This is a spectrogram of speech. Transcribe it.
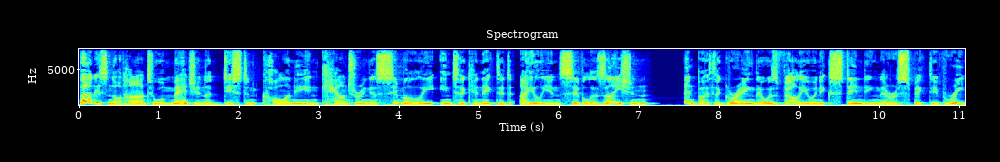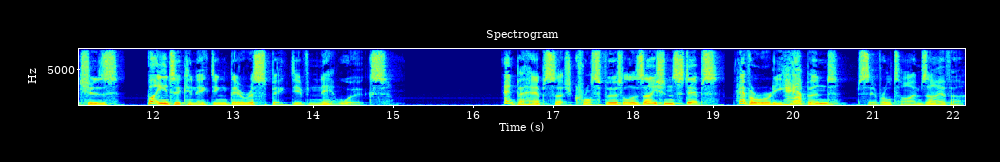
But it's not hard to imagine a distant colony encountering a similarly interconnected alien civilization and both agreeing there was value in extending their respective reaches by interconnecting their respective networks. And perhaps such cross fertilization steps have already happened several times over.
